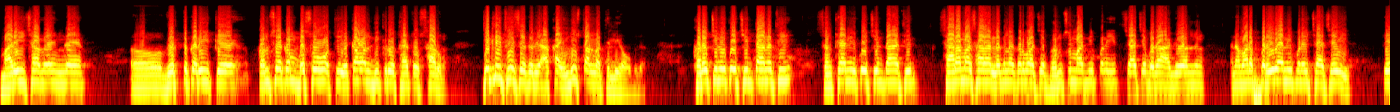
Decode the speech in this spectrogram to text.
મારી ઈચ્છા મેં એમને વ્યક્ત કરી કે કમસે કમ બસોથી એકાવન દીકરીઓ થાય તો સારું. જેટલી થઈ શકે આખા હિન્દુસ્તાનમાંથી લઈ આવો બધા. ખર્ચની કોઈ ચિંતા નથી, સંખ્યાની કોઈ ચિંતા નથી. સારામાં સારા લગ્ન કરવા છે બ્રહ્મ સમાજની પણ ઈચ્છા છે બધા આગેવાનની. અને અમારા પરિવારની પણ ઈચ્છા છે એવી કે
